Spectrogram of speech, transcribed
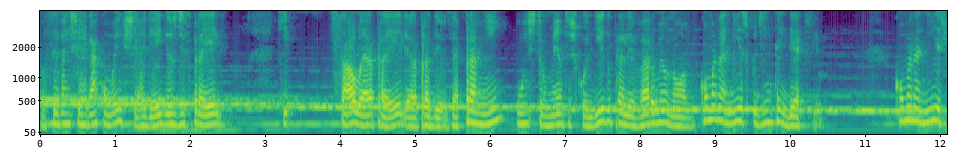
Você vai enxergar como eu enxergo. E aí Deus disse para ele que Saulo era para ele, era para Deus. É para mim um instrumento escolhido para levar o meu nome. Como Ananias podia entender aquilo? Como Ananias,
